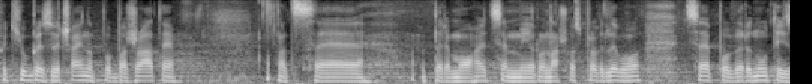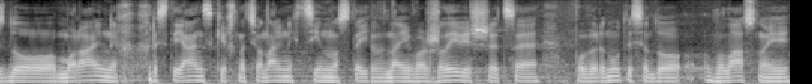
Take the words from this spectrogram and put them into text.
Хотів би, звичайно, побажати це перемоги, це миру нашого справедливого, це повернутись до моральних, християнських, національних цінностей. Найважливіше це повернутися до власної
